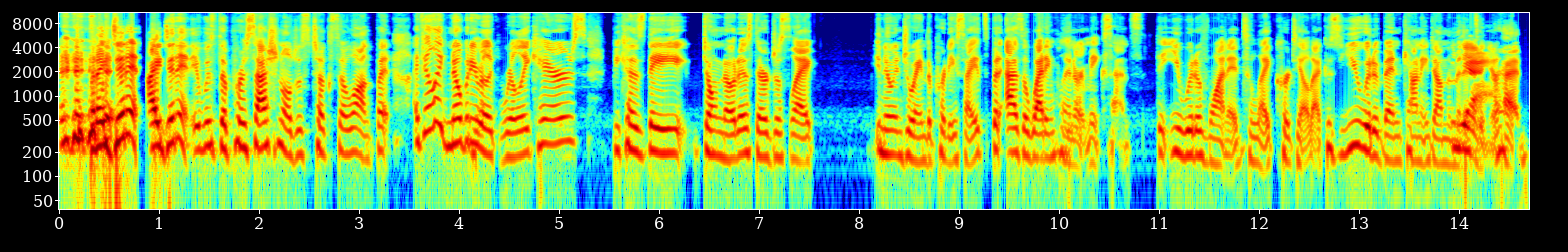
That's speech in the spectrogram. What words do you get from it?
but I didn't. I didn't. It was the processional just took so long. But I feel like nobody like really cares because they don't notice. They're just like, you know, enjoying the pretty sights. But as a wedding planner, it makes sense that you would have wanted to like curtail that because you would have been counting down the minutes in your head.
